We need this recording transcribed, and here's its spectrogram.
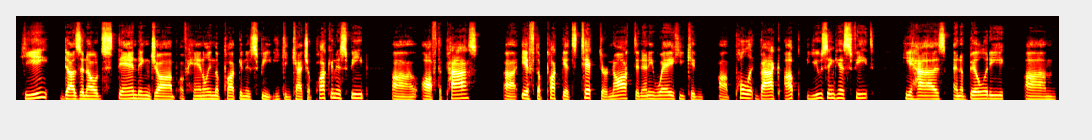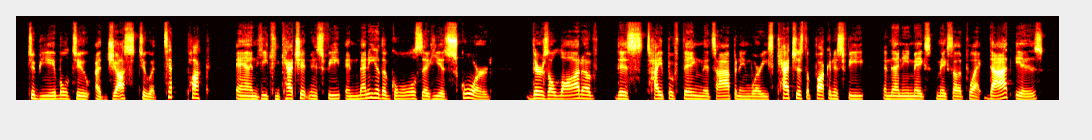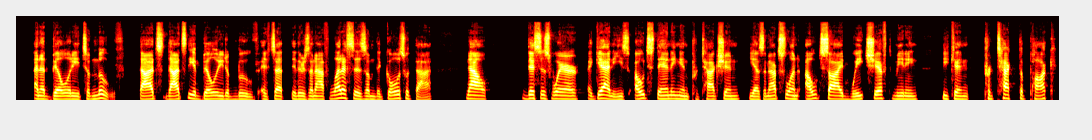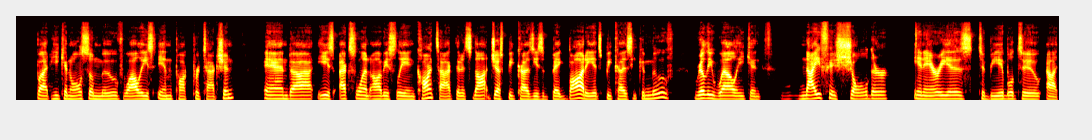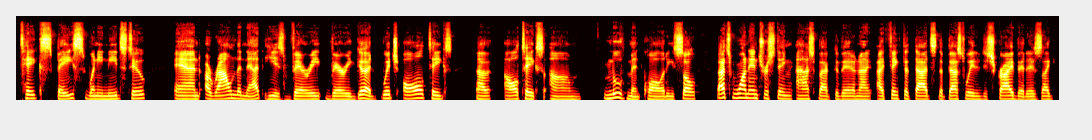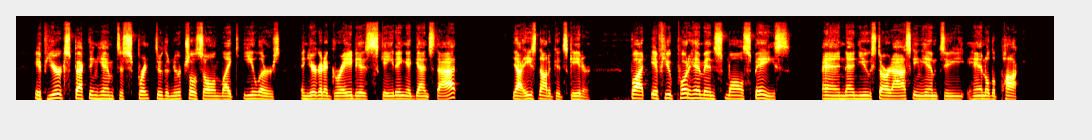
He does an outstanding job of handling the puck in his feet. He can catch a puck in his feet uh, off the pass. Uh, if the puck gets ticked or knocked in any way, he can uh, pull it back up using his feet. He has an ability um, to be able to adjust to a tip puck and he can catch it in his feet. And many of the goals that he has scored, there's a lot of this type of thing that's happening where he catches the puck in his feet and then he makes makes other play. That is an ability to move. That's that's the ability to move. It's a there's an athleticism that goes with that. Now, this is where again he's outstanding in protection. He has an excellent outside weight shift, meaning he can protect the puck, but he can also move while he's in puck protection. And uh, he's excellent, obviously, in contact. And it's not just because he's a big body; it's because he can move really well. He can knife his shoulder in areas to be able to uh, take space when he needs to. And around the net, he's very, very good, which all takes uh, all takes um, movement quality. So that's one interesting aspect of it, and I, I think that that's the best way to describe it. Is like if you're expecting him to sprint through the neutral zone like Ehlers, and you're going to grade his skating against that, yeah, he's not a good skater. But if you put him in small space and then you start asking him to handle the puck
